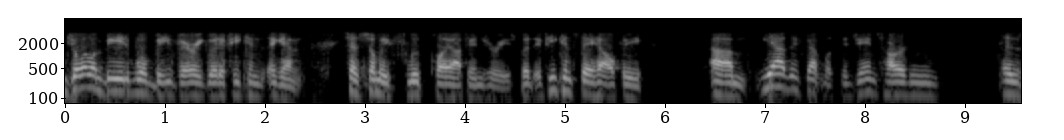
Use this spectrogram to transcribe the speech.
Joel Embiid will be very good if he can. Again, has so many fluke playoff injuries, but if he can stay healthy, um, yeah, they've got look. The James Harden has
